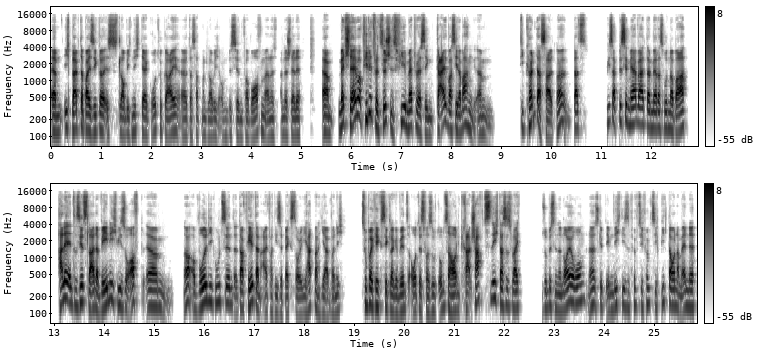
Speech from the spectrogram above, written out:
Ähm, ich bleibe dabei, Sigler ist, glaube ich, nicht der Go-To-Guy. Äh, das hat man, glaube ich, auch ein bisschen verworfen an, an der Stelle. Ähm, Match selber, viele Transitions, viel Mat-Wrestling. Geil, was sie da machen. Ähm, die können das halt, ne? Das, wie gesagt, ein bisschen Mehrwert, dann wäre das wunderbar. Halle interessiert es leider wenig, wie so oft. Ähm, Ne? Obwohl die gut sind, da fehlt dann einfach diese Backstory. Die hat man hier einfach nicht. Superkick, Sigler gewinnt, Otis versucht umzuhauen, schafft es nicht. Das ist vielleicht so ein bisschen eine Neuerung. Ne? Es gibt eben nicht diesen 50-50 Beatdown am Ende.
